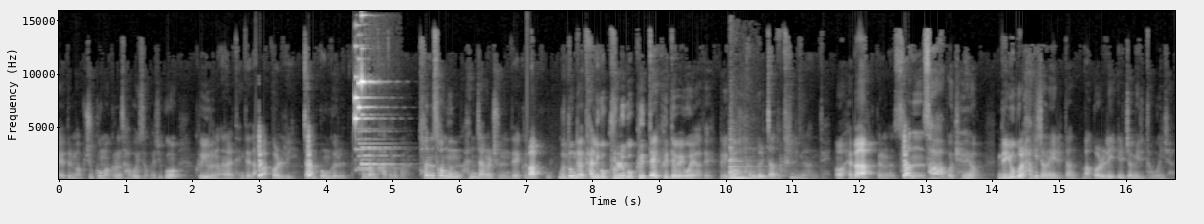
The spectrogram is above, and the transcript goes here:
애들 막 죽고 막 그런 사고 있어가지고 그 이후로는 안 할 텐데 나- 막걸리, 짬뽕 그릇 한 병 다 들어가. 선서문 한 장을 주는데 그 막 운동장 달리고 굴르고 그때 그때 외워야 돼. 그리고 한 글자도 틀리면 안 돼. 어 해봐. 그러면 선서 뭐 이렇게 해요. 근데 요걸 하기 전에 일단 막걸리 1.2리터 원샷.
